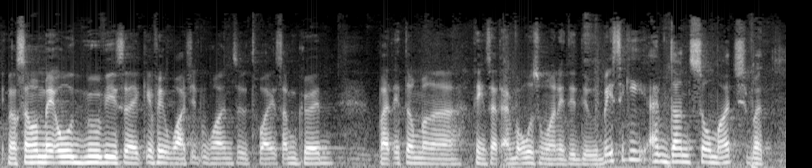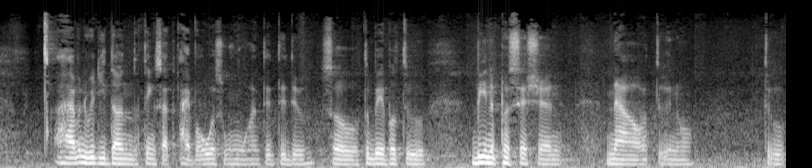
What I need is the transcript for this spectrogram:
you know, some of my old movies, like if I watch it once or twice, I'm good. But itong mga things that I've always wanted to do. Basically, I've done so much, but I haven't really done the things that I've always wanted to do. So to be able to be in a position now to, you know, to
